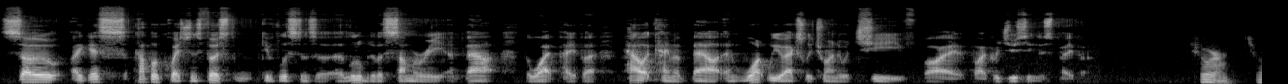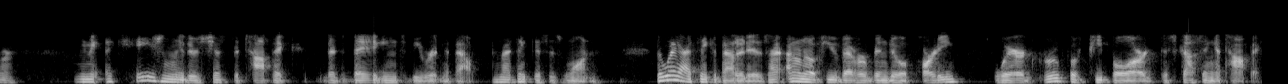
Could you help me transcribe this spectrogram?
So, I guess a couple of questions. First, give listeners a, a, little bit of a summary about the white paper, how it came about, and what were you actually trying to achieve by, by producing this paper? Sure, sure. I mean, occasionally there's just a topic that's begging to be written about, and I think this is one. The way I think about it is I, I don't know if you've ever been to a party where a group of people are discussing a topic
